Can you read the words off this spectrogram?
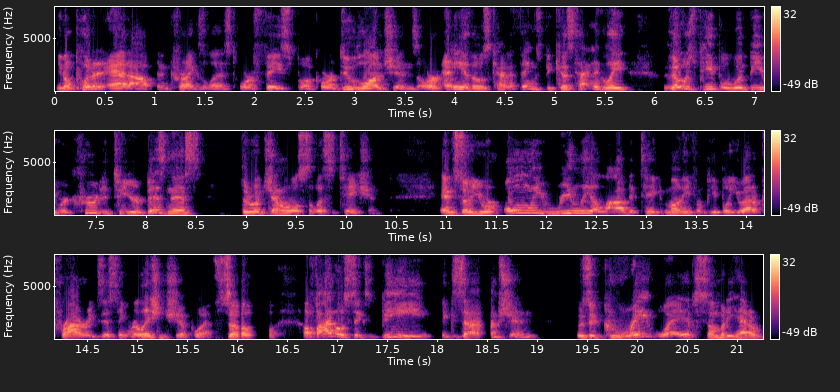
you know, put an ad out in Craigslist or Facebook or do luncheons or any of those kind of things because technically those people would be recruited to your business through a general solicitation. And so you were only really allowed to take money from people you had a prior existing relationship with. So a 506B exemption was a great way if somebody had a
